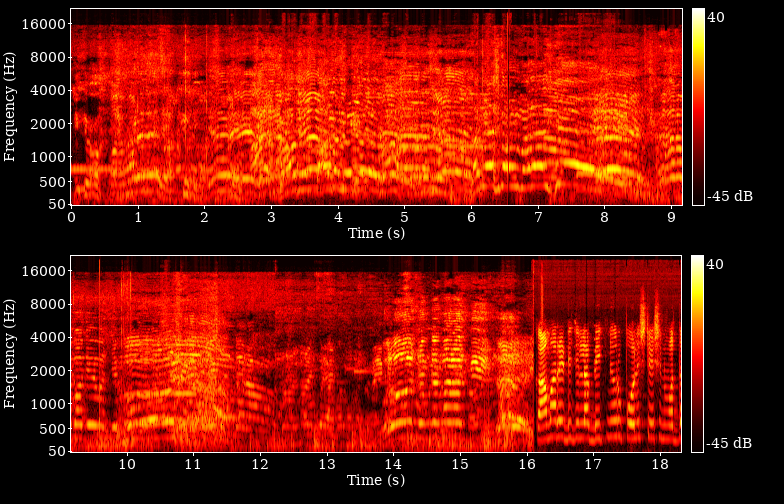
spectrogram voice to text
ಅಯ್ಯೋ కామారెడ్డి జిల్లా బిక్నూరు పోలీస్ స్టేషన్ వద్ద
